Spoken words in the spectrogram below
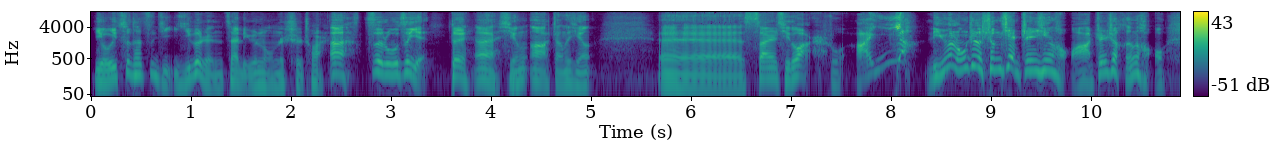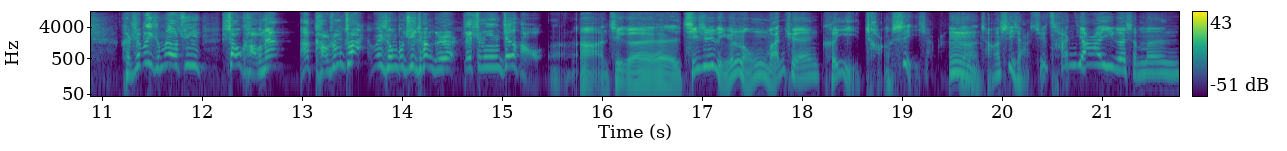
有一次他自己一个人在李云龙那吃串啊，自撸自饮。对，哎，行啊，整的行。呃，三十七段说，哎呀，李云龙这个声线真心好啊，真是很好。可是为什么要去烧烤呢？啊，烤什么串？为什么不去唱歌？这声音真好啊！这个其实李云龙完全可以尝试一下，嗯，尝试一下去参加一个什么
